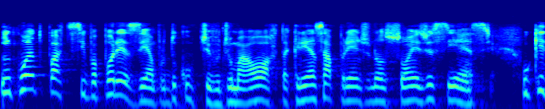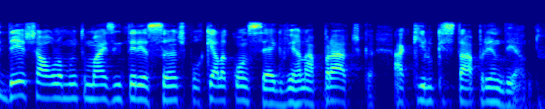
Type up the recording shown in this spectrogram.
Enquanto participa, por exemplo, do cultivo de uma horta, a criança aprende noções de ciência, o que deixa a aula muito mais interessante porque ela consegue ver na prática aquilo que está aprendendo.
